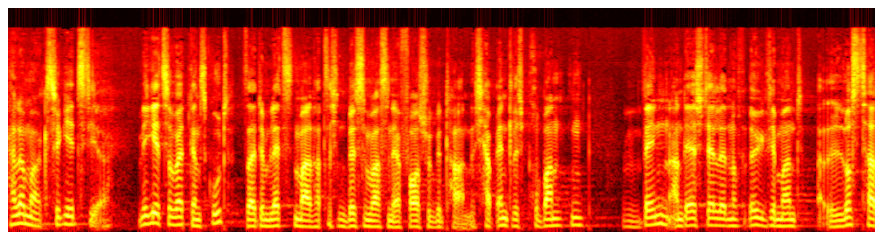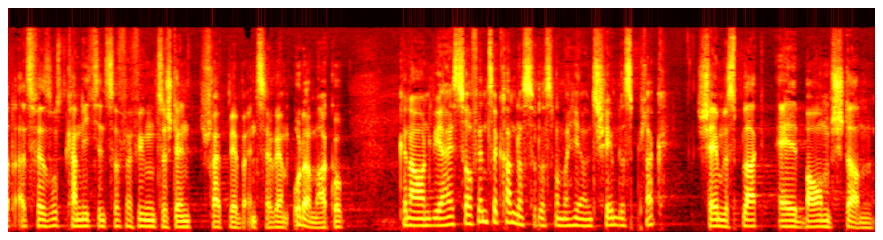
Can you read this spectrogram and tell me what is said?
Hallo Max, wie geht's dir? Mir geht's soweit ganz gut. Seit dem letzten Mal hat sich ein bisschen was in der Forschung getan. Ich habe endlich Probanden. Wenn an der Stelle noch irgendjemand Lust hat, als Versuchskaninchen zur Verfügung zu stellen, schreibt mir bei Instagram oder Marco. Genau, und wie heißt du auf Instagram, dass du das nochmal hier als Shameless Plug? Shameless Plug, L Baumstamm,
